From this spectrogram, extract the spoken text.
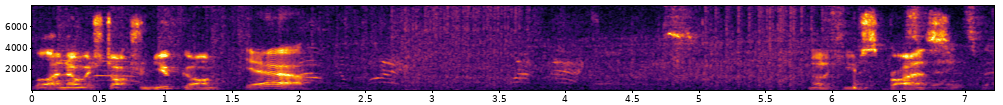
Well, I know which doctrine you've gone. Yeah. Not a huge surprise. Thanks, man.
